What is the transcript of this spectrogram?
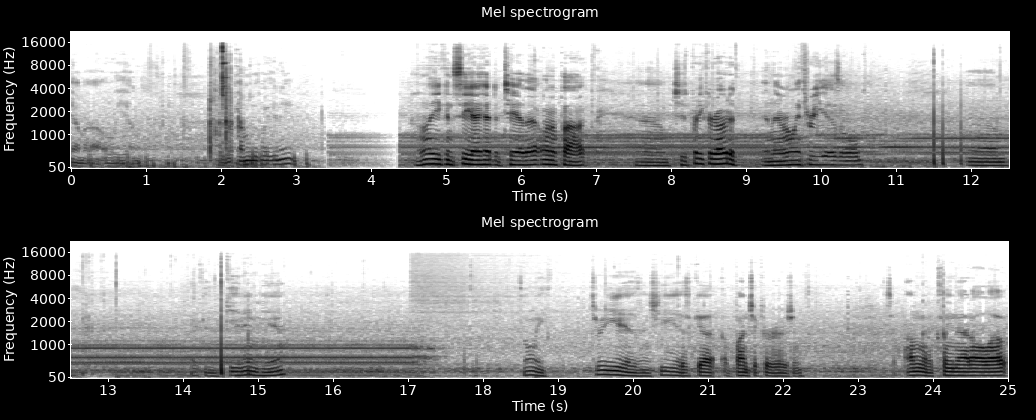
Yamaha OEM. Because it comes with what you need. Well, you can see I had to tear that one apart. Um, she's pretty corroded, and they're only three years old. Um, get in here. It's only three years and she has got a bunch of corrosion. So I'm gonna clean that all out,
